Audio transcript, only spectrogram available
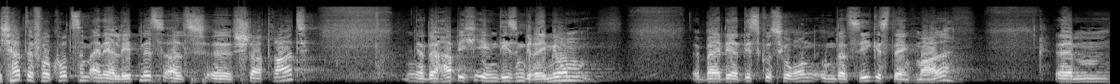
Ich hatte vor kurzem ein Erlebnis als äh, Stadtrat. Da habe ich in diesem Gremium bei der Diskussion um das Siegesdenkmal, ähm,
